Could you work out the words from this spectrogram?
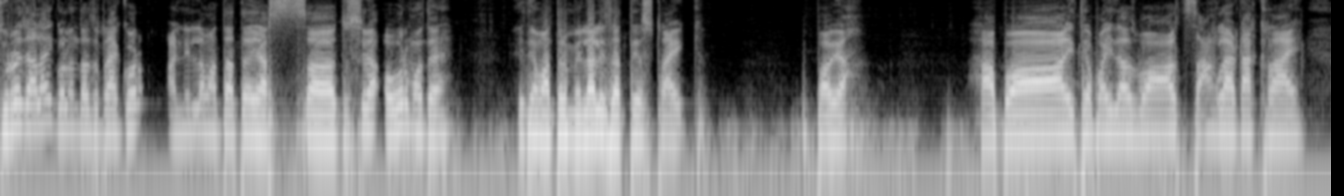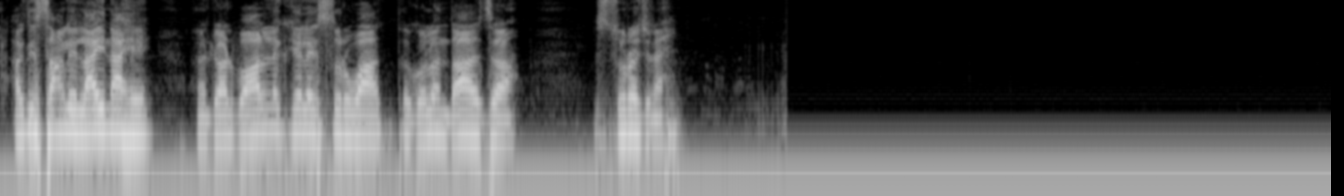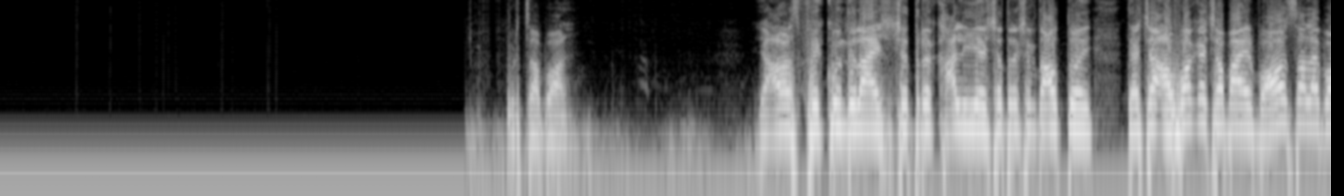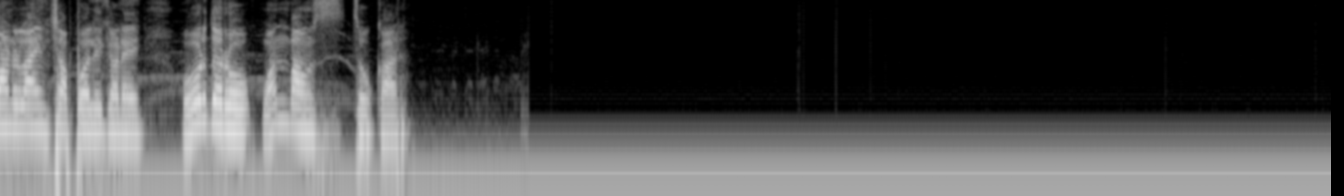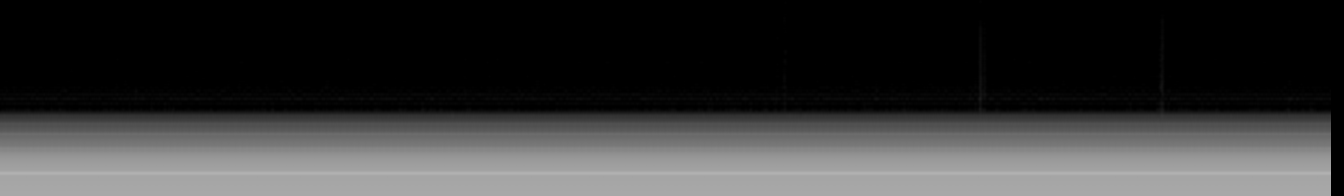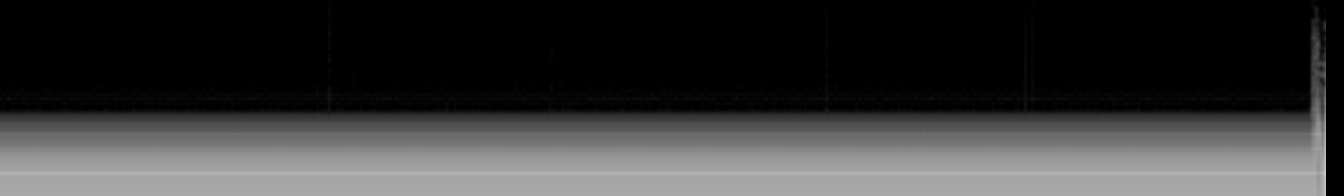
सूरज आलाय गोलंदाज ट्रॅकवर. अनिलला मात्र आता या स- दुसऱ्या ओव्हरमध्ये इथे मात्र मिळाली जाते स्ट्राईक पाहूया. हा बॉल इथे पहिला बॉल चांगला टाकलाय. अगदी चांगली लाईन आहे. डॉट बॉलने केलंय सुरुवात. गोलंदाज सूरजने. पुढचा बॉल यावेळेस फेकून दिला आहे क्षेत्र खाली आहे. क्षेत्रक्षक धावतोय. त्याच्या आव्हाक्याच्या बाहेर बॉल चालाय बाउंड्री लाईनच्या पलीकडे. Over the row one bounce चौकार.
